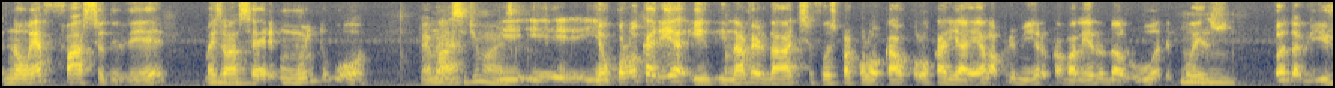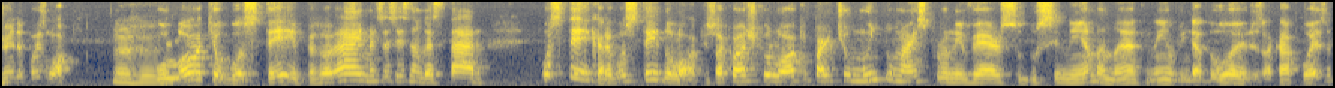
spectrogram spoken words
não é fácil de ver, mas uhum. é uma uhum. série muito boa. É né? massa demais. E, e, e, eu colocaria, e, e na verdade, se fosse para colocar, eu colocaria ela primeiro, Cavaleiro da Lua, depois uhum. WandaVision e depois Loki. Uhum. O Loki eu gostei, o pessoal, ai, mas vocês não gostaram? Gostei, cara, gostei do Loki. Só que eu acho que o Loki partiu muito mais para o universo do cinema, né? Que nem o Vingadores, aquela coisa,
